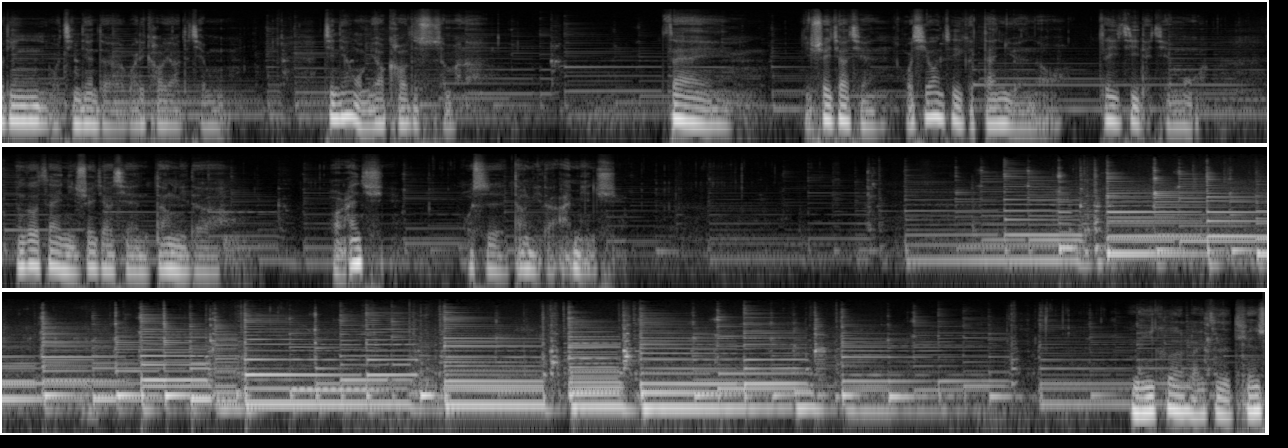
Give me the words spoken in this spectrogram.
收听我今天的瓦力烤窑的节目。今天我们要靠的是什么呢？在你睡觉前，我希望这个单元哦，这一季的节目能够在你睡觉前当你的晚安曲，或是当你的安眠曲。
